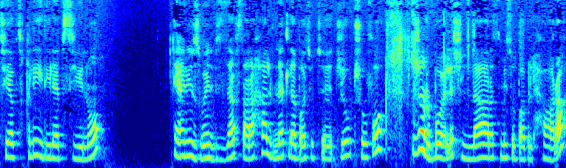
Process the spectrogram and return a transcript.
ثياب تقليدي لابسينو. يعني زوين بزاف صراحة. البنات لا بغيتو تجيو تشوفوه جربوا علاش لا راه سميتو باب الحارة.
